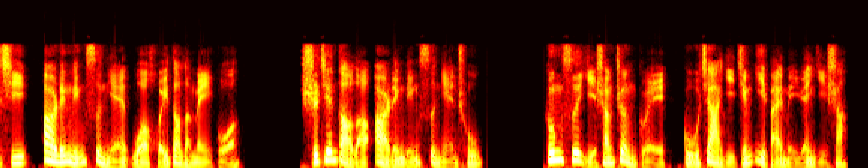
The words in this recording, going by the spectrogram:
七，二零零四年我回到了美国，时间到了二零零四年初，公司已上正轨，股价已经一百美元以上。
